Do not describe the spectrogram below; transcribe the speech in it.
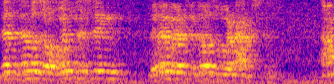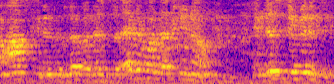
Let those who are witnessing deliver to those who are absent. And I'm asking you to deliver this to everyone that you know in this community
